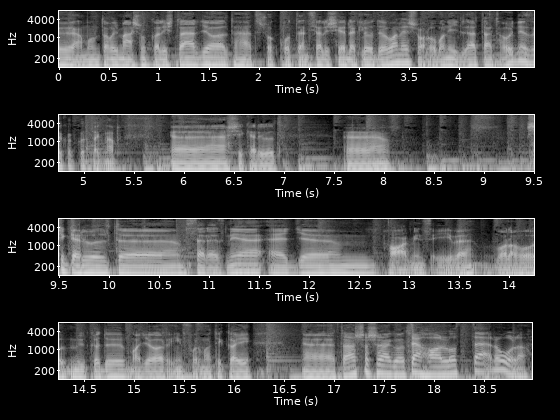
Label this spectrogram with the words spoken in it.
ő elmondta, hogy másokkal is tárgyal, tehát sok potenciális érdeklődő van, és valóban így lett. Tehát ha úgy nézzük, akkor tegnap ö, sikerült ö, sikerült ö, szereznie egy ö, 30 éve valahol működő magyar informatikai ö, társaságot. Te hallottál róla?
